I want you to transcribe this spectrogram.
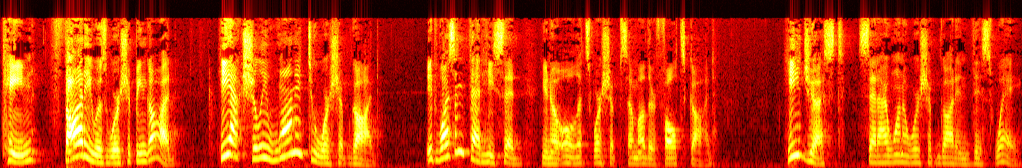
Cain thought he was worshiping God. He actually wanted to worship God. It wasn't that he said, you know, oh, let's worship some other false God. He just said, I want to worship God in this way.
